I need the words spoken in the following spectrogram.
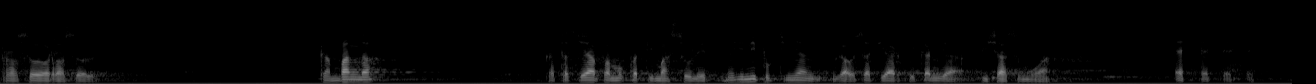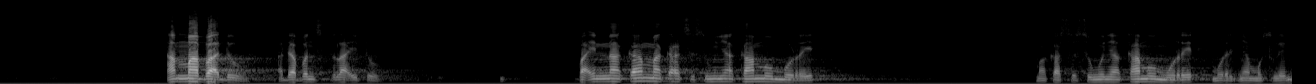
rasul-rasul. Gampang dah. Kata siapa mukadimah sulit. Nah ini buktinya nggak usah diartikan ya bisa semua. Amma ba'du. Adapun setelah itu. Fa innaka maka sesungguhnya kamu murid. Maka sesungguhnya kamu murid, muridnya muslim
